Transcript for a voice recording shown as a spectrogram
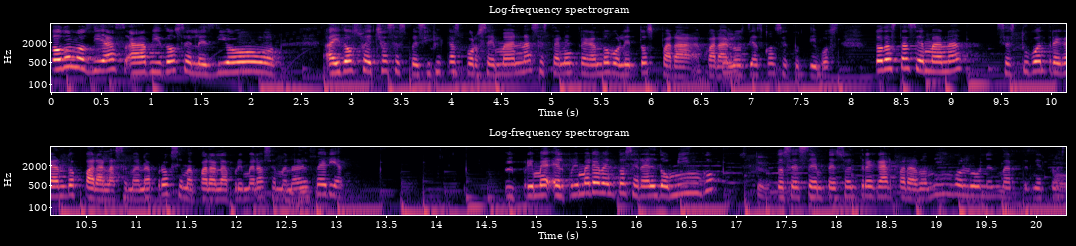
todos los días ha habido, se les dio hay dos fechas específicas por semana, se están entregando boletos para, para, los días consecutivos. Toda esta semana se estuvo entregando para la semana próxima, para la primera semana de feria el primer, el primer evento será el domingo, entonces se empezó a entregar para domingo, lunes, martes, miércoles.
